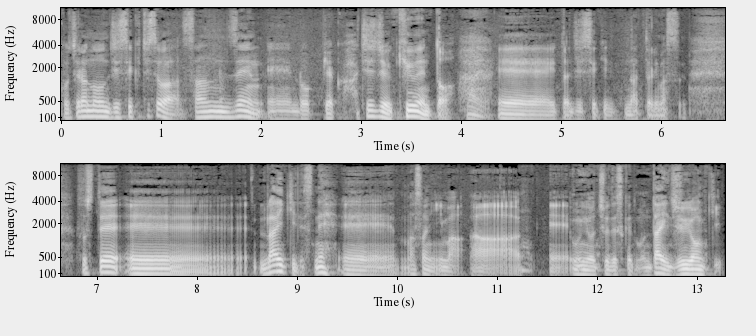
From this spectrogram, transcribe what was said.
こちらの実績としては3689円と、はいえー、いった実績になっております。そして、えー、来期ですね、えー、まさに今あ、えー、運用中ですけれども、第14期、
